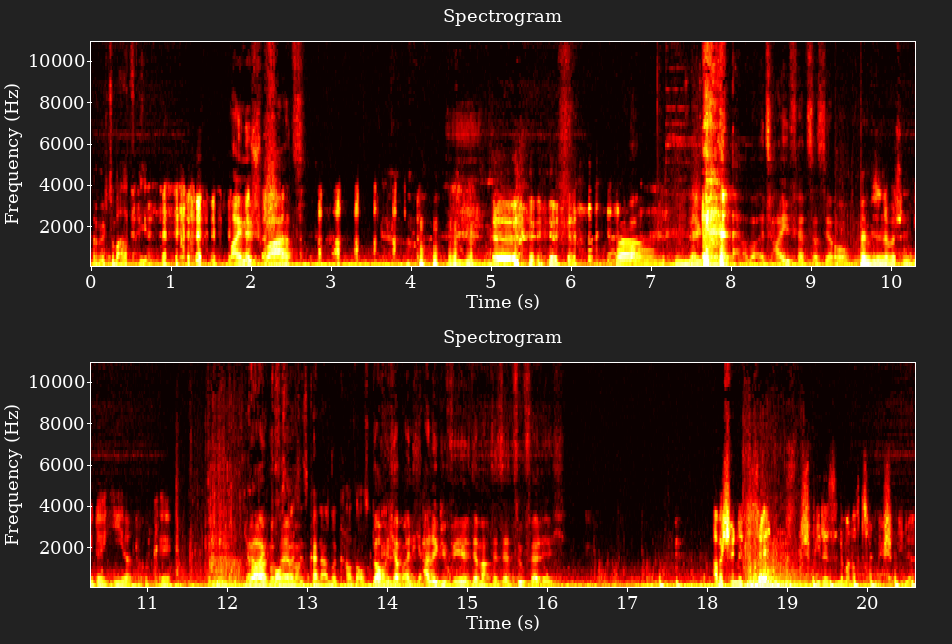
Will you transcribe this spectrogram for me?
Da will ich zum Arzt gehen. Meine schwarz? aber, aber als Hai fetzt das ja auch. Wir sind aber schon wieder hier, okay. Ja, Ja, ich muss Thorsten ja hat jetzt keine andere Karte ausgewählt. Doch, ich habe eigentlich alle gewählt, der macht das ja zufällig. Aber ich finde, die seltensten Spiele sind immer noch Zombie-Spiele.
